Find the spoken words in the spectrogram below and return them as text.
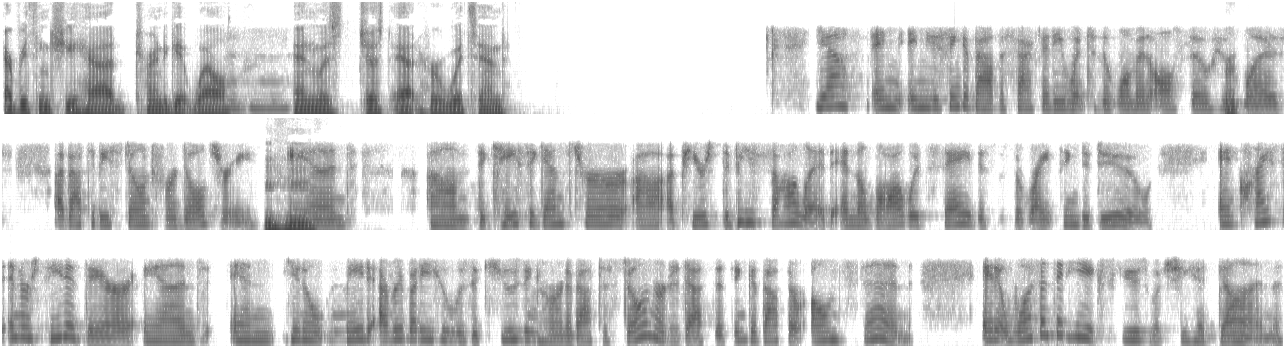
everything she had trying to get well, mm-hmm. and was just at her wits' end. Yeah, and and you think about the fact that he went to the woman also who was about to be stoned for adultery, mm-hmm. and um, the case against her uh, appears to be solid, and the law would say this is the right thing to do. And Christ interceded there, and and you know made everybody who was accusing her and about to stone her to death to think about their own sin, and it wasn't that he excused what she had done,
